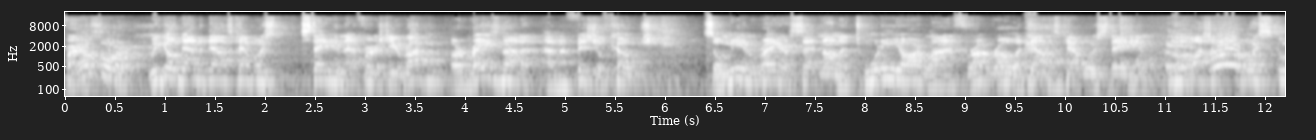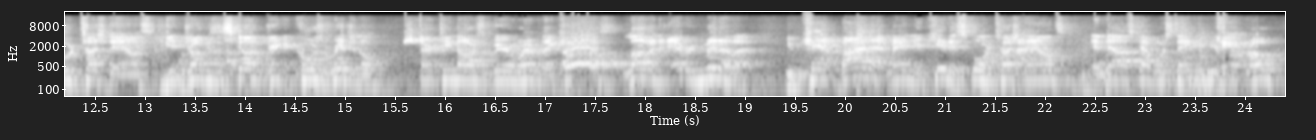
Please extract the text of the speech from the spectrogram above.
first. Go for it. We go down to Dallas Cowboys Stadium that first year. Rocky or Ray's not a, an official coach, so me and Ray are sitting on the 20 yard line, front row at Dallas Cowboys Stadium, watching the boys score touchdowns, getting drunk as a skunk, drinking Coors Original, thirteen dollars a beer, whatever they cost, loving every minute of it. You can't buy that, man. Your kid is scoring touchdowns in Dallas Cowboys Stadium, in your front row.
